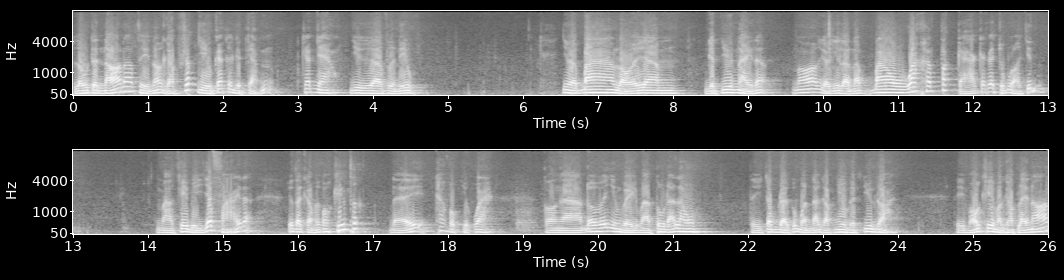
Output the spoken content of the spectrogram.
Lộ trình đó đó thì nó gặp rất nhiều các cái nghịch cảnh khác nhau như à, vừa nêu. Nhưng mà ba loại um, nghịch duyên này đó nó gần như là nó bao quát hết tất cả các cái chủng loại chính. Mà khi bị dấp phải đó chúng ta cần phải có kiến thức để khắc phục vượt qua. Còn à, đối với những vị mà tu đã lâu thì trong đời của mình đã gặp nhiều nghịch duyên rồi. Thì mỗi khi mà gặp lại nó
